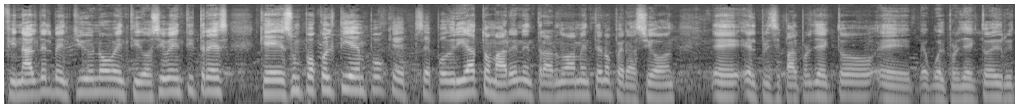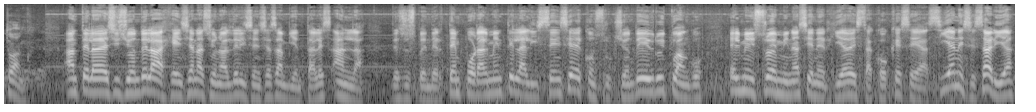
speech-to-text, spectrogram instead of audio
final del 21, 22 y 23, que es un poco el tiempo que se podría tomar en entrar nuevamente en operación eh, el principal proyecto eh, o el proyecto de Hidroituango. Ante la decisión de la Agencia Nacional de Licencias Ambientales, ANLA, de suspender temporalmente la licencia de construcción de Hidroituango, el ministro de Minas y Energía destacó que se hacía necesaria,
